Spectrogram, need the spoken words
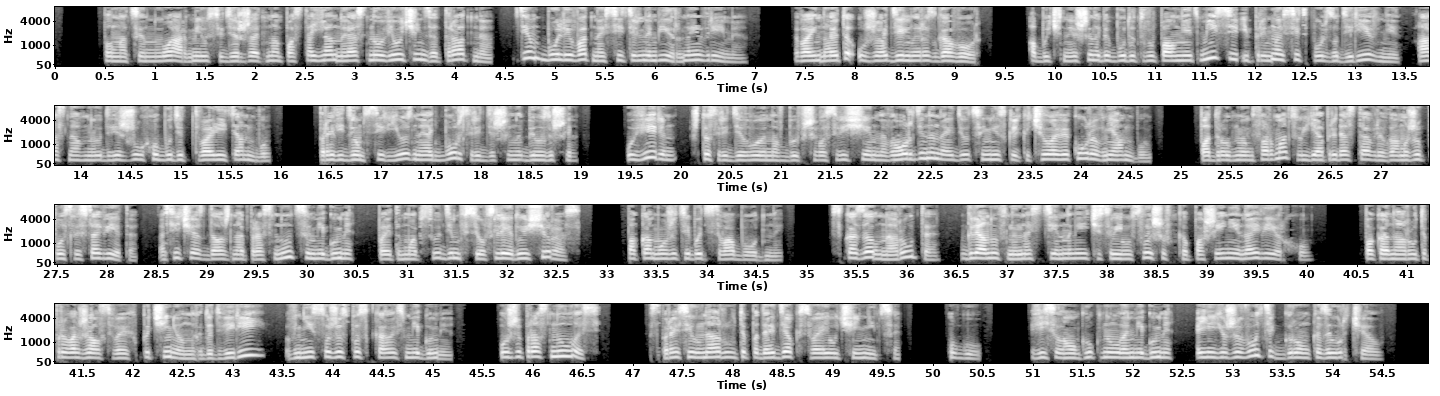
Полноценную армию содержать на постоянной основе очень затратно, тем более в относительно мирное время. Война это уже отдельный разговор. Обычные шиноби будут выполнять миссии и приносить пользу деревне, а основную движуху будет творить Анбу. Проведем серьезный отбор среди шиноби Узуши. Уверен, что среди воинов бывшего священного ордена найдется несколько человек уровня Анбу. Подробную информацию я предоставлю вам уже после совета, а сейчас должна проснуться Мегуми, поэтому обсудим все в следующий раз. Пока можете быть свободны. Сказал Наруто, глянув на настенные часы и услышав копошение наверху. Пока Наруто провожал своих подчиненных до дверей, вниз уже спускалась Мегуми. «Уже проснулась?» — спросил Наруто, подойдя к своей ученице. «Угу». Весело угукнула Мегуми, а ее животик громко заурчал.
